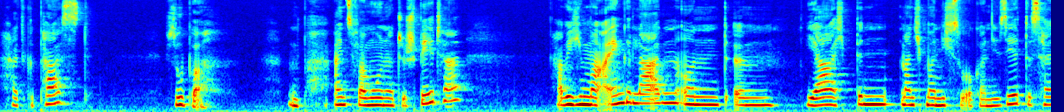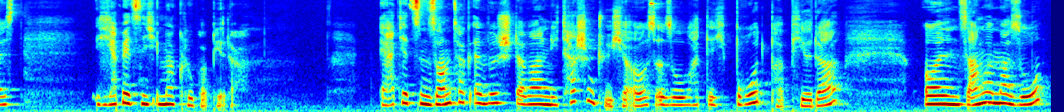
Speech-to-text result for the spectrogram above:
hat gepasst. Super. Ein, zwei Monate später habe ich ihn mal eingeladen und ähm, ja, ich bin manchmal nicht so organisiert. Das heißt, ich habe jetzt nicht immer Klopapier da er hat jetzt einen Sonntag erwischt, da waren die Taschentücher aus, also hatte ich Brotpapier da. Und sagen wir mal so,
